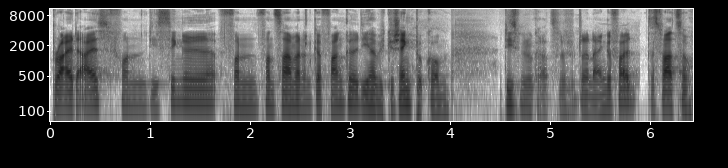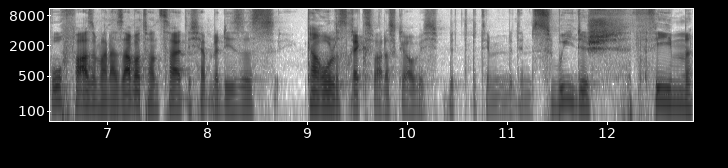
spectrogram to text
Bright Eyes, von die Single von, von Simon und Garfunkel, die habe ich geschenkt bekommen. Die ist mir nur gerade zwischendrin eingefallen. Das war zur Hochphase meiner Sabaton-Zeit. Ich habe mir dieses Carolus Rex war das, glaube ich, mit, mit, dem, mit dem Swedish-Theme.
